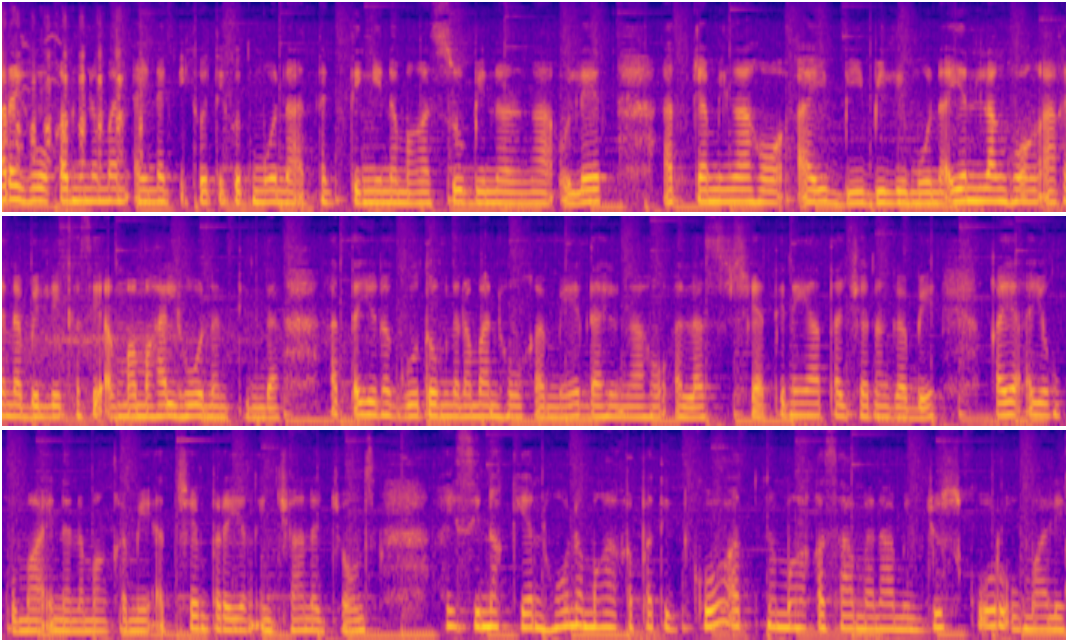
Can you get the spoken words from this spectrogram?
areho kami naman ay nag-ikot-ikot muna at nagtingin ng mga souvenir nga ulit. At kami nga ho ay bibili muna. Ayan lang ho ang akin nabili kasi ang mamahal ho ng tinda. At ayun, nagutom na naman ho kami dahil nga ho alas 7 na yata dyan ng gabi. Kaya ayong kumain na naman kami. At syempre yung Indiana Jones ay sinakyan ho ng mga kapatid ko at ng mga kasama namin. Diyos ko, umali.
